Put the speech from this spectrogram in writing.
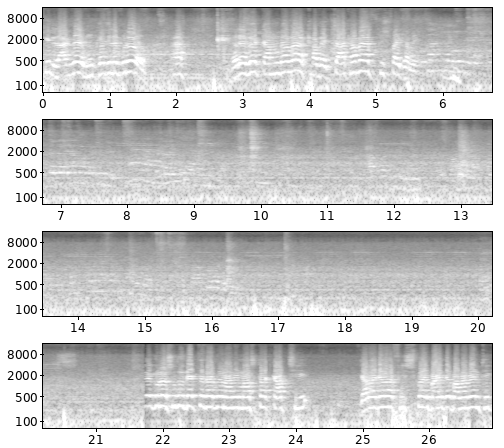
কি লাগবে মুখে দিলে পুরো? ধরে ধরে কামড়াবে আর খাবে, চা খাবে আর ফিস ফ্রাই খাবে। এগুলো শুধু দেখতে থাকুন, আমি মাছটা কাটছি। যারা যারা ফিশ ফ্রাই বাড়িতে বানাবেন, ঠিক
